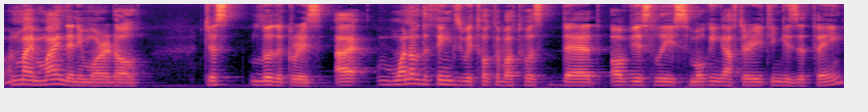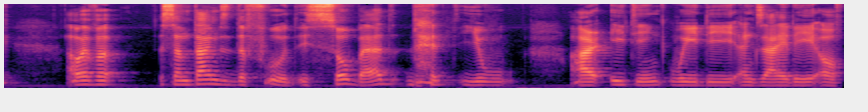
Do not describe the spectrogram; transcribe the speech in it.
on my mind anymore at all. Just ludicrous. I one of the things we talked about was that obviously smoking after eating is a thing. However, sometimes the food is so bad that you are eating with the anxiety of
